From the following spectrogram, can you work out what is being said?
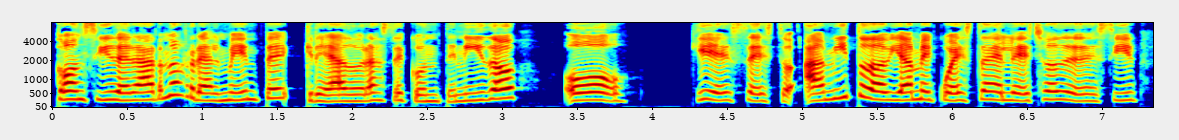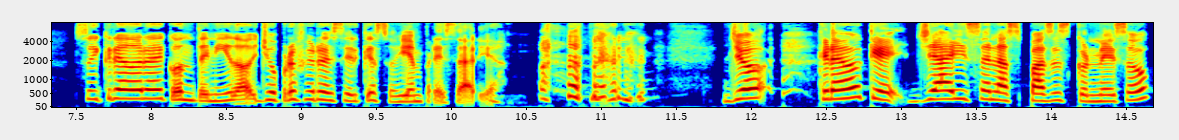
considerarnos realmente creadoras de contenido o qué es esto. A mí todavía me cuesta el hecho de decir soy creadora de contenido, yo prefiero decir que soy empresaria. yo creo que ya hice las paces con eso.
